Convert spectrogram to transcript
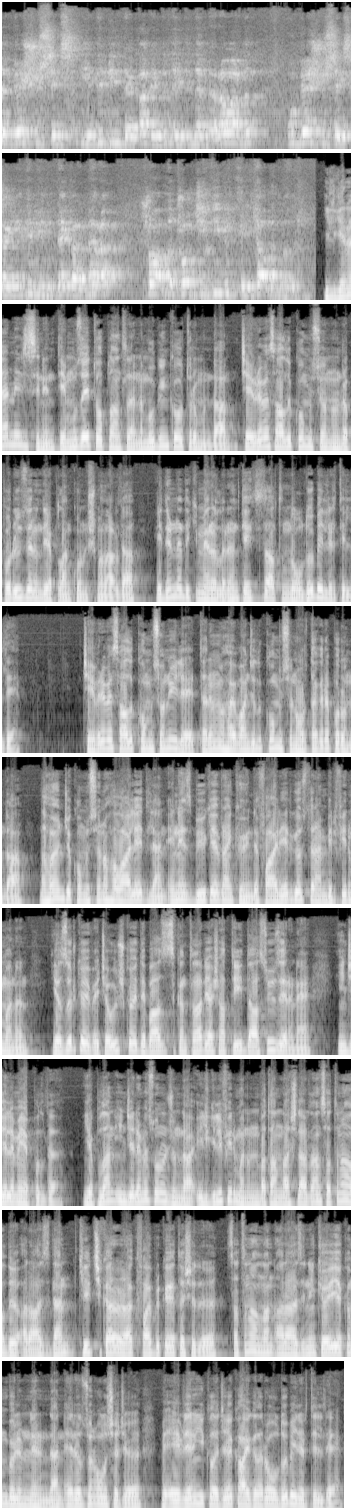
de 587 bin dekar Edirne ilinde mera vardır. Bu 587 bin dekar mera şu anda çok ciddi bir tehlike altındadır. İl Genel Meclisi'nin Temmuz ayı toplantılarının bugünkü oturumunda Çevre ve Sağlık Komisyonu'nun raporu üzerinde yapılan konuşmalarda Edirne'deki meraların tehdit altında olduğu belirtildi. Çevre ve Sağlık Komisyonu ile Tarım ve Hayvancılık Komisyonu ortak raporunda daha önce komisyona havale edilen Enes Büyükevren köyünde faaliyet gösteren bir firmanın Yazırköy ve Çavuşköy'de bazı sıkıntılar yaşattığı iddiası üzerine inceleme yapıldı. Yapılan inceleme sonucunda ilgili firmanın vatandaşlardan satın aldığı araziden kil çıkararak fabrikaya taşıdığı, satın alınan arazinin köye yakın bölümlerinden erozyon oluşacağı ve evlerin yıkılacağı kaygıları olduğu belirtildi.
